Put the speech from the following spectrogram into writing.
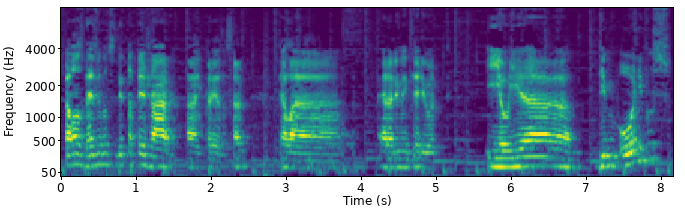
Ficava uns 10 minutos de Itapejara, a empresa, sabe? Ela era ali no interior. E eu ia de ônibus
